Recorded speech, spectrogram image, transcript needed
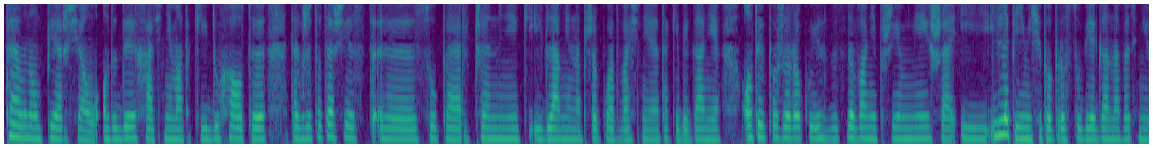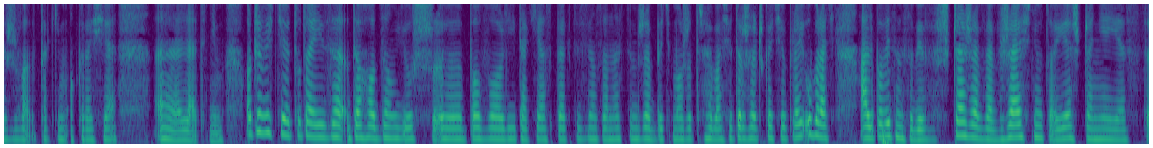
pełną piersią oddychać, nie ma takiej duchoty, także to też jest y, super czynnik i dla mnie na przykład właśnie takie bieganie o tej porze roku jest zdecydowanie przyjemniejsze i, i lepiej mi się po prostu biega nawet niż w takim okresie y, letnim. Oczywiście tutaj dochodzą już powoli powoli takie aspekty związane z tym, że być może trzeba się troszeczkę cieplej ubrać, ale powiedzmy sobie szczerze, we wrześniu to jeszcze nie jest,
